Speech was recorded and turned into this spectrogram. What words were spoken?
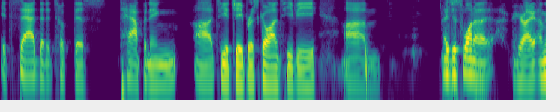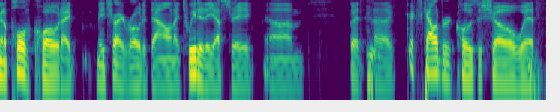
It's sad that it took this happening uh, to get Jay Briscoe on TV. Um, I just want to here. I, am going to pull a quote. I made sure I wrote it down. I tweeted it yesterday. Um, but hmm. uh, Excalibur closed the show with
